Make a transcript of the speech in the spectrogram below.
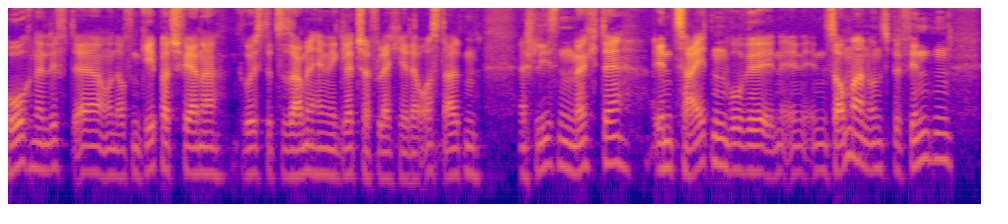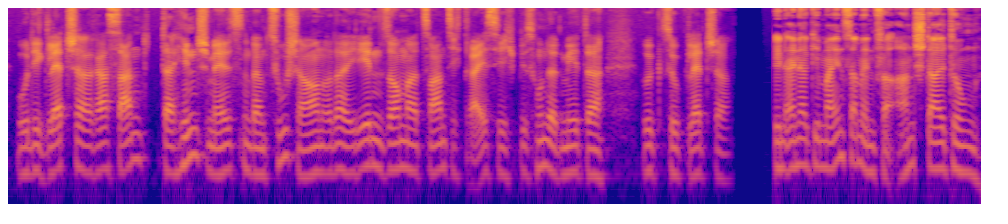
hoch einen Lift äh, und auf den Gepardschferner, größte zusammenhängende Gletscherfläche der Ostalpen, erschließen möchte. In Zeiten, wo wir in, in, in Sommern uns befinden, wo die Gletscher rasant dahinschmelzen beim Zuschauen oder jeden Sommer 20, 30 bis 100 Meter Rückzug Gletscher. In einer gemeinsamen Veranstaltung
